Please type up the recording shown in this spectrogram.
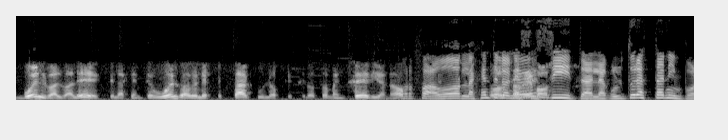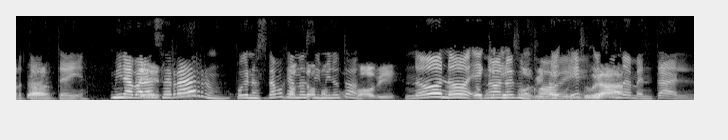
vuelva al ballet, que la gente vuelva a ver el espectáculo, que se lo tome en serio, ¿no? Por favor, la gente lo necesita, la cultura es tan importante. Mira, para cerrar, porque nos estamos quedando sin minutos. No, no, es, no, es un hobby. Es, fundamental.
